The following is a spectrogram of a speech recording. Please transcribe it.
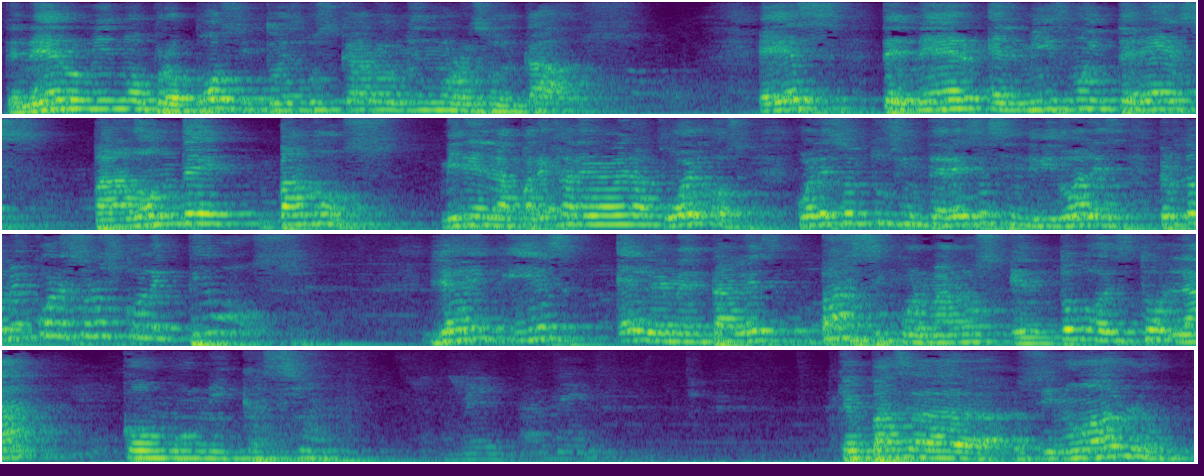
Tener un mismo propósito es buscar los mismos resultados. Es tener el mismo interés. ¿Para dónde vamos? Miren, la pareja debe haber acuerdos. ¿Cuáles son tus intereses individuales? Pero también cuáles son los colectivos. Y, y es elemental, es básico, hermanos, en todo esto la comunicación. ¿Qué pasa si no hablo?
